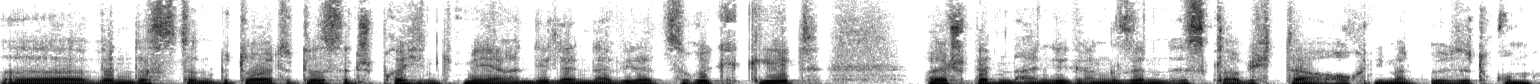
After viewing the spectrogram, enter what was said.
äh, wenn das dann bedeutet, dass entsprechend mehr an die Länder wieder zurückgeht, weil Spenden eingegangen sind, ist, glaube ich, da auch niemand böse drum.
